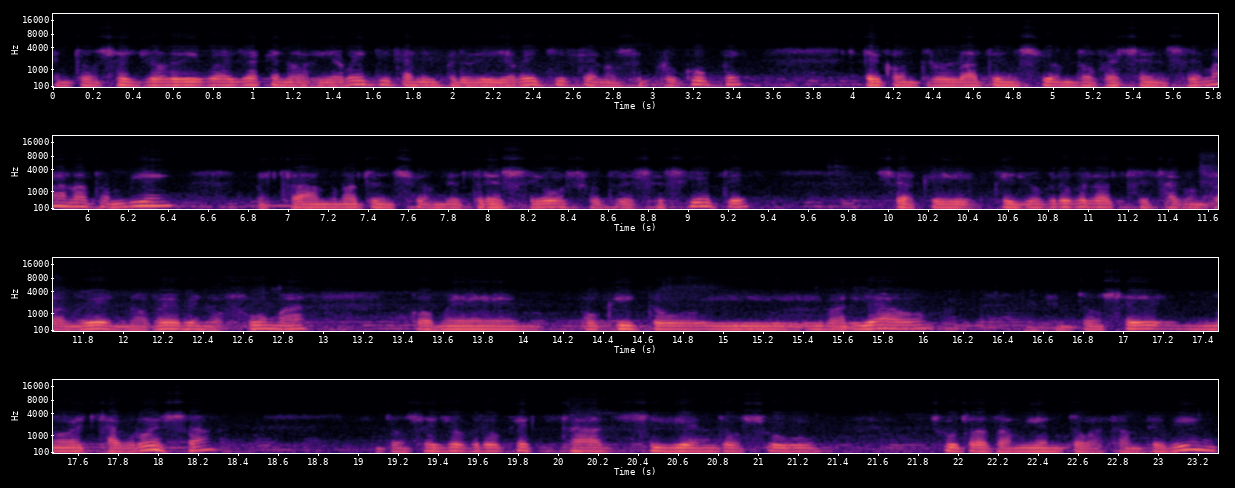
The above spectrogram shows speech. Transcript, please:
entonces yo le digo a ella que no es diabética ni prediabética, no se preocupe, le controlo la tensión dos veces en semana también, me está dando una tensión de 13,8, 13,7, o sea que, yo creo que la se está contando bien, no bebe, no fuma, come poquito y, y variado, entonces no está gruesa, entonces yo creo que está siguiendo su, su tratamiento bastante bien.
